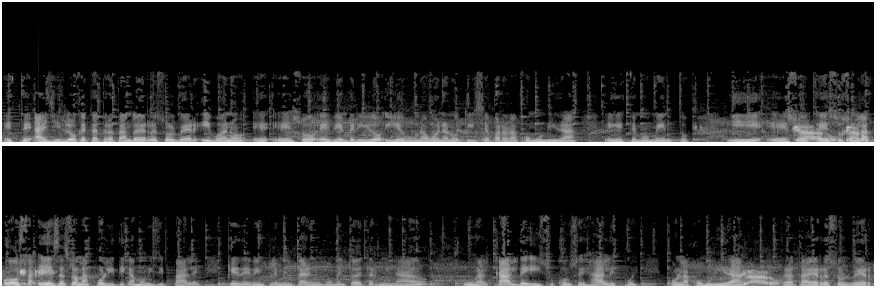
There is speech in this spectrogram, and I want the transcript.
este, allí lo que está tratando es de resolver y bueno, eh, eso es bienvenido y es una buena noticia para la comunidad en este momento. Y eso, Claro, eso son las cosas es que- y esas son las políticas municipales que debe implementar en un momento determinado un alcalde y sus concejales, pues, con la comunidad, Claro. tratar de resolver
